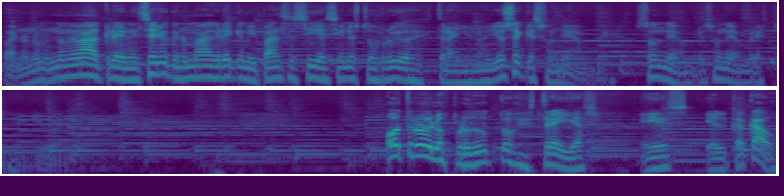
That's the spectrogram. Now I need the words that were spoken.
Bueno, no, me van a creer, en serio que no me van a creer que mi panza sigue haciendo estos ruidos extraños, ¿no? Yo sé que son de hambre, son de hambre, son de hambre estos de aquí, bueno. Otro de los productos estrellas es el cacao,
